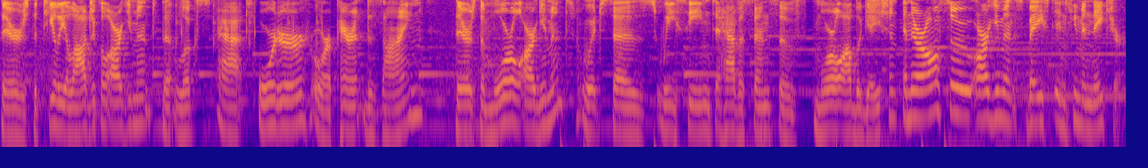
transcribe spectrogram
There's the teleological argument that looks at order or apparent design. There's the moral argument, which says we seem to have a sense of moral obligation. And there are also arguments based in human nature.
